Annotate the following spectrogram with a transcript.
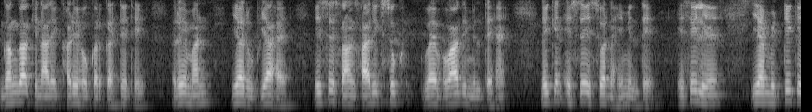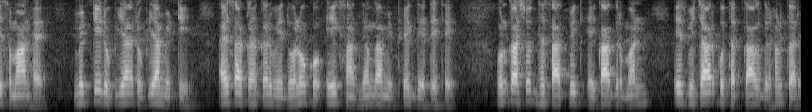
गंगा किनारे खड़े होकर कहते थे, रे मन, यह रुपया है। इससे सांसारिक सुख वैभवादि मिलते हैं, लेकिन इससे ईश्वर नहीं मिलते। इसीलिए यह मिट्टी के समान है। मिट्टी रुपया रुपया मिट्टी ऐसा कहकर वे दोनों को एक साथ गंगा में फेंक देते थे। उनका शुद्ध सात्विक एकाग्र मन इस विचार को तत्काल ग्रहण कर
